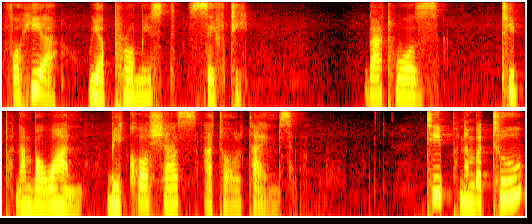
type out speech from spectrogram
for here we are promised safety. That was tip number one be cautious at all times. Tip number two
